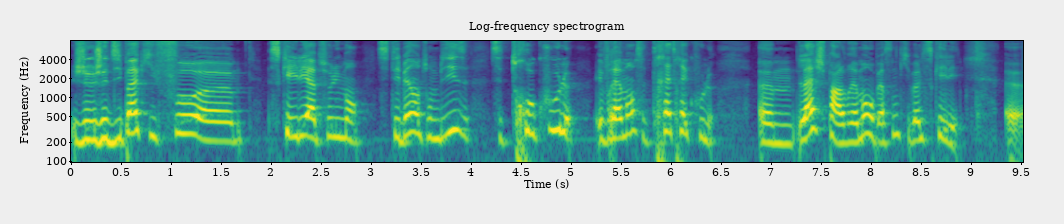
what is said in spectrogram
je, je dis pas qu'il faut euh, scaler absolument. Si t'es bien dans ton biz, c'est trop cool. Et vraiment, c'est très très cool. Euh, là, je parle vraiment aux personnes qui veulent scaler. Euh,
